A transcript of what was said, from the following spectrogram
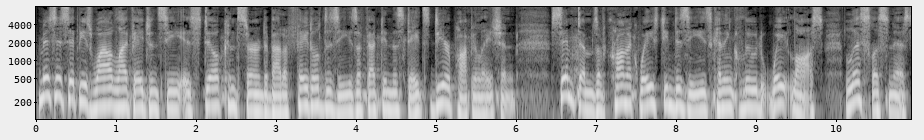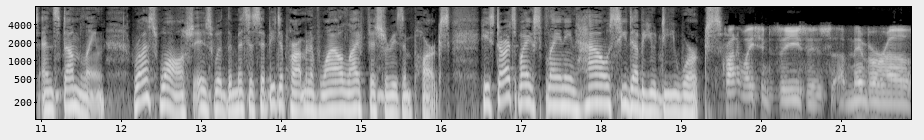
Mississippi's Wildlife Agency is still concerned about a fatal disease affecting the state's deer population. Symptoms of chronic wasting disease can include weight loss, listlessness, and stumbling. Russ Walsh is with the Mississippi Department of Wildlife, Fisheries, and Parks. He starts by explaining how CWD works. Chronic wasting disease is a member of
